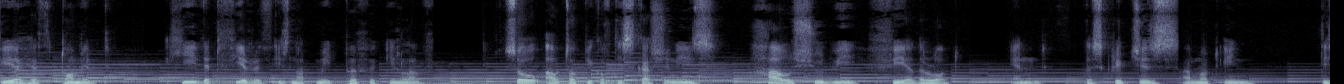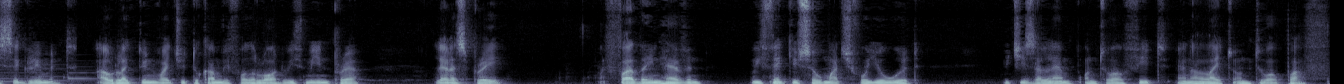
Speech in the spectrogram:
fear hath torment. He that feareth is not made perfect in love. So, our topic of discussion is how should we fear the Lord? And the scriptures are not in disagreement. I would like to invite you to come before the Lord with me in prayer. Let us pray. Father in heaven, we thank you so much for your word, which is a lamp unto our feet and a light unto our path.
